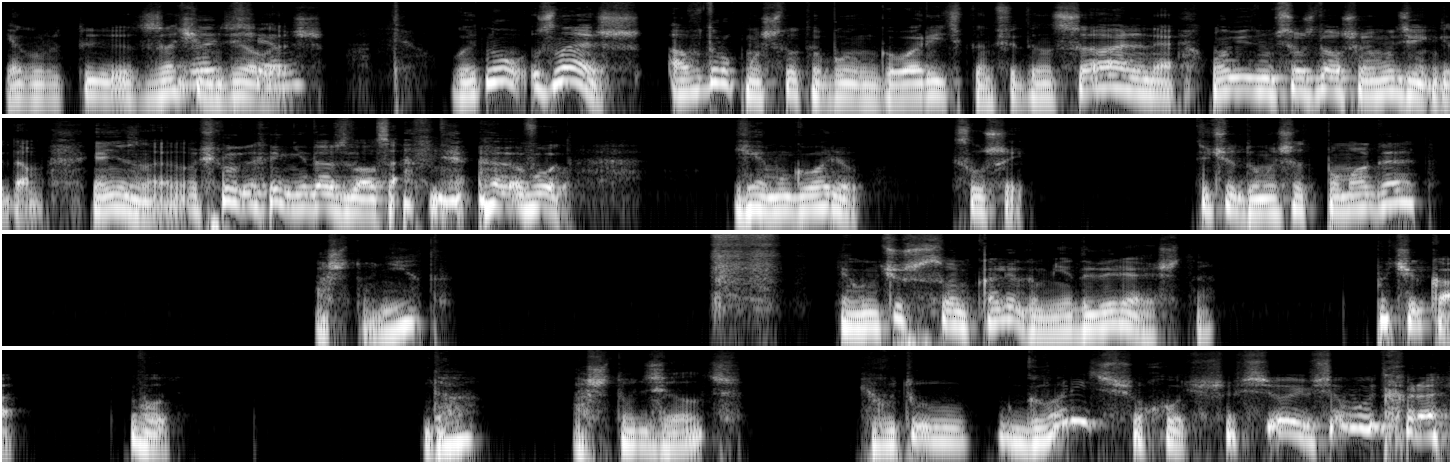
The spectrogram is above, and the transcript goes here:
Я говорю, ты зачем, Зачем? делаешь? Говорит, ну, знаешь, а вдруг мы что-то будем говорить конфиденциальное? Он, видимо, все ждал, что ему деньги дам. Я не знаю, в общем, не дождался. Вот. Я ему говорю, слушай, ты что, думаешь, это помогает? А что, нет? Я говорю, ну, что своим коллегам не доверяешь-то? По ЧК. Вот. Да. А что делать? Я говорю, «Ну, говорить, что хочешь, и все, и все будет хорошо.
